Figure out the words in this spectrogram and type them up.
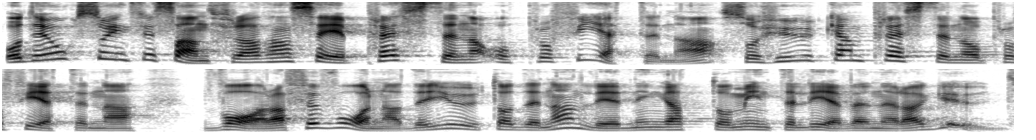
Och Det är också intressant för att han säger prästerna och profeterna. Så hur kan prästerna och profeterna vara förvånade? Ju av den anledningen att de inte lever nära Gud.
